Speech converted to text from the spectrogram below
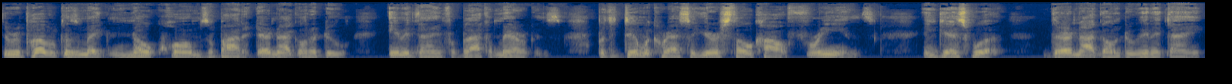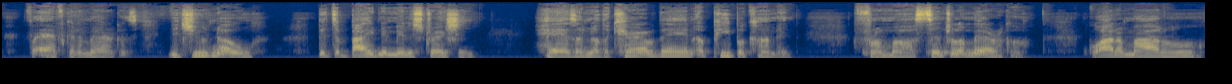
The Republicans make no qualms about it. They're not going to do anything for black Americans. But the Democrats are your so-called friends. And guess what? They're not going to do anything for African Americans. Did you know that the Biden administration has another caravan of people coming from uh, Central America, Guatemala,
